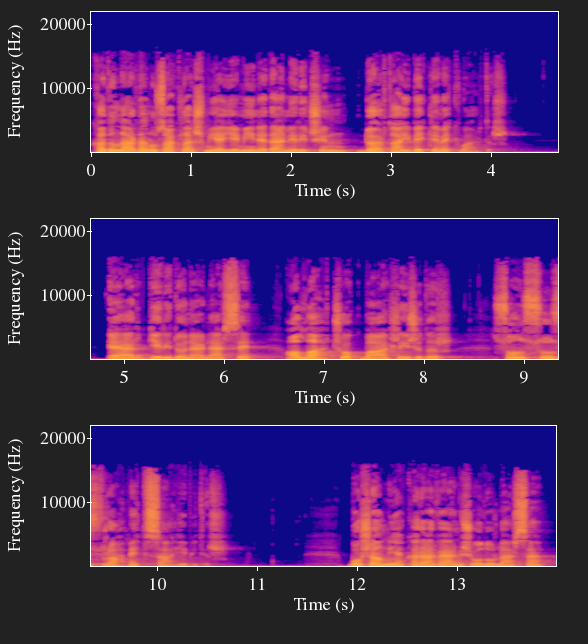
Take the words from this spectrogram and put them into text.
Kadınlardan uzaklaşmaya yemin edenler için dört ay beklemek vardır. Eğer geri dönerlerse Allah çok bağışlayıcıdır, sonsuz rahmet sahibidir. Boşanmaya karar vermiş olurlarsa,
